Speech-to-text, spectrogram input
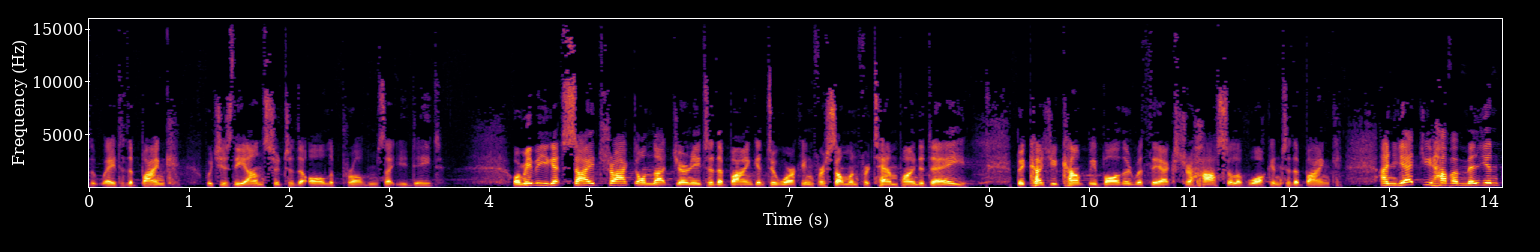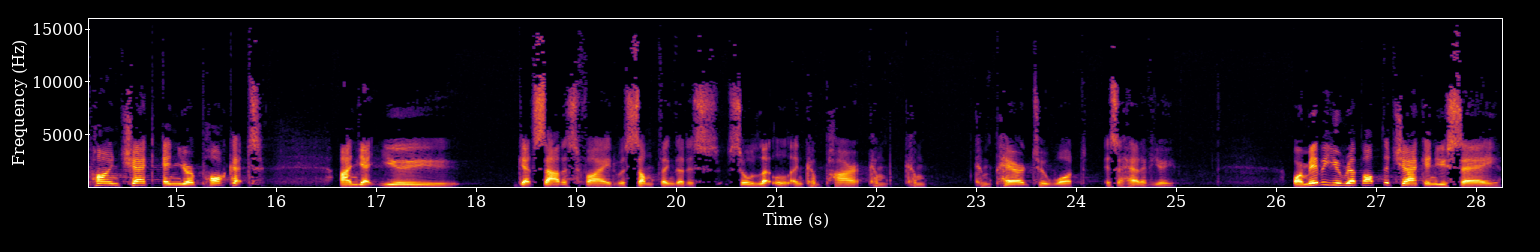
the way to the bank, which is the answer to the, all the problems that you need. Or maybe you get sidetracked on that journey to the bank into working for someone for £10 a day because you can't be bothered with the extra hassle of walking to the bank. And yet you have a million pound check in your pocket, and yet you get satisfied with something that is so little in compar- com- com- compared to what is ahead of you. Or maybe you rip up the check and you say,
